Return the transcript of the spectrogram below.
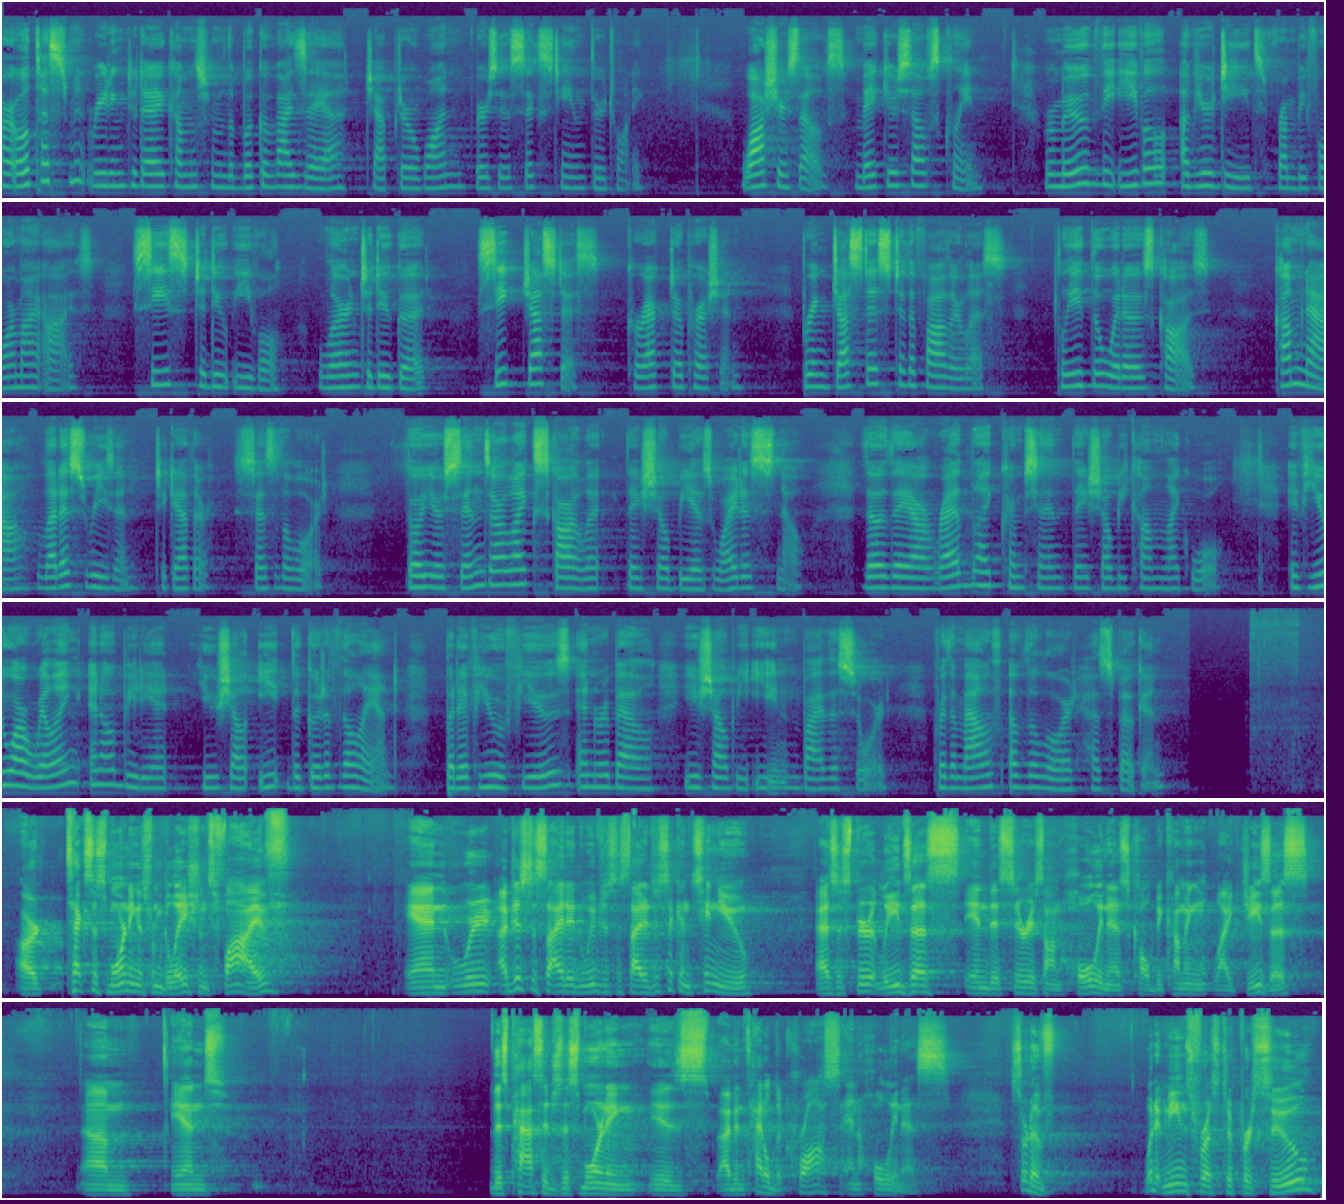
Our Old Testament reading today comes from the book of Isaiah, chapter 1, verses 16 through 20. Wash yourselves, make yourselves clean. Remove the evil of your deeds from before my eyes. Cease to do evil, learn to do good. Seek justice, correct oppression. Bring justice to the fatherless, plead the widow's cause. Come now, let us reason together, says the Lord. Though your sins are like scarlet, they shall be as white as snow. Though they are red like crimson, they shall become like wool. If you are willing and obedient, you shall eat the good of the land. But if you refuse and rebel, you shall be eaten by the sword. For the mouth of the Lord has spoken. Our text this morning is from Galatians 5. And we I've just decided, we've just decided just to continue as the Spirit leads us in this series on holiness called Becoming Like Jesus. Um, and this passage this morning is, I've entitled The Cross and Holiness. Sort of what it means for us to pursue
